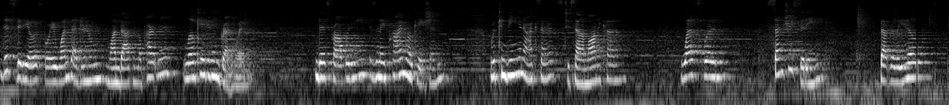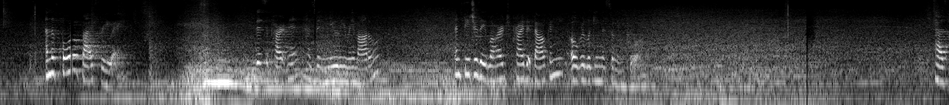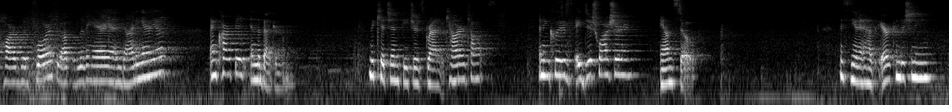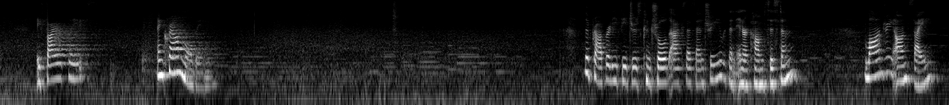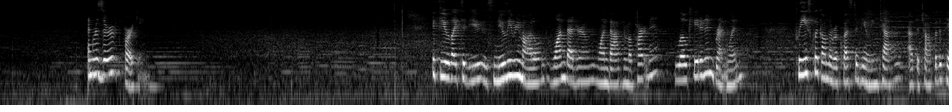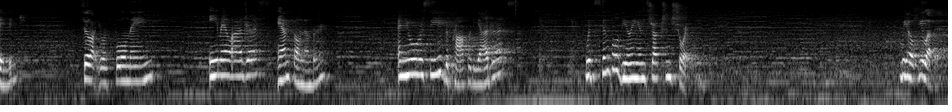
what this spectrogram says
This video is for a one bedroom, one bathroom apartment located in Brentwood. This property is in a prime location with convenient access to Santa Monica, Westwood, Century City, Beverly Hills, and the 405 freeway. This apartment has been newly remodeled and features a large private balcony overlooking the swimming pool. It has hardwood floor throughout the living area and dining area and carpet in the bedroom. The kitchen features granite countertops and includes a dishwasher and stove. This unit has air conditioning, a fireplace, and crown molding. The property features controlled access entry with an intercom system, laundry on site, and reserved parking. If you would like to view this newly remodeled one bedroom, one bathroom apartment located in Brentwood, please click on the request a viewing tab at the top of the page. Fill out your full name, email address, and phone number, and you will receive the property address with simple viewing instructions shortly. We hope you love it.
